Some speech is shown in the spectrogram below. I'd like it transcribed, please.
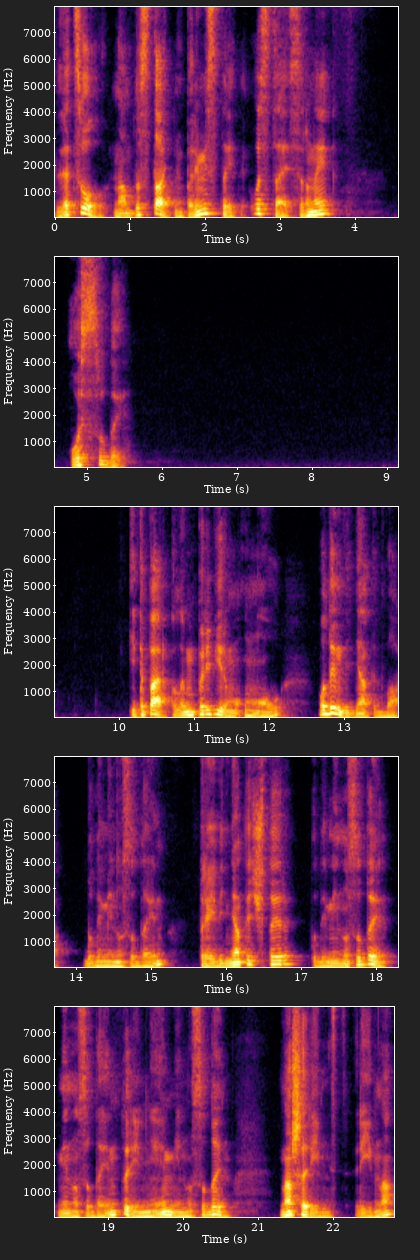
Для цього нам достатньо перемістити ось цей сирник ось сюди. І тепер, коли ми перевіримо умову, 1 відняти 2 буде мінус 1, 3 відняти 4 буде мінус 1. Мінус 1 дорівнює мінус 1. Наша рівність рівна.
